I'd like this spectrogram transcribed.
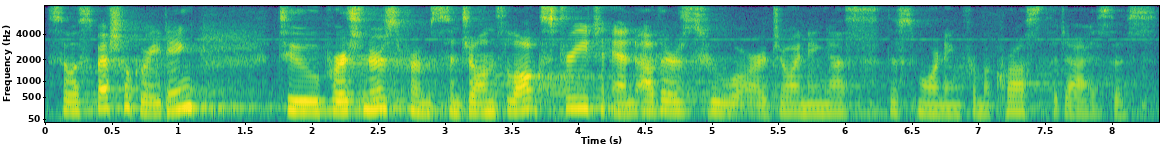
So, a special greeting to parishioners from St. John's Lock Street and others who are joining us this morning from across the diocese.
